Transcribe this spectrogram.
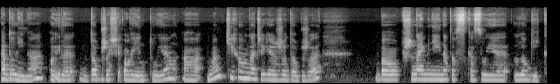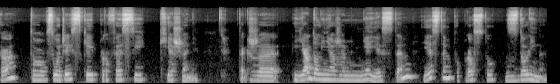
A dolina, o ile dobrze się orientuję, a mam cichą nadzieję, że dobrze, bo przynajmniej na to wskazuje logika, to w złodziejskiej profesji kieszeń. Także ja doliniarzem nie jestem, jestem po prostu z doliny.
